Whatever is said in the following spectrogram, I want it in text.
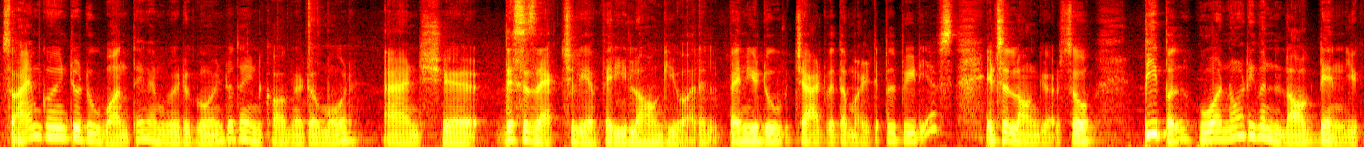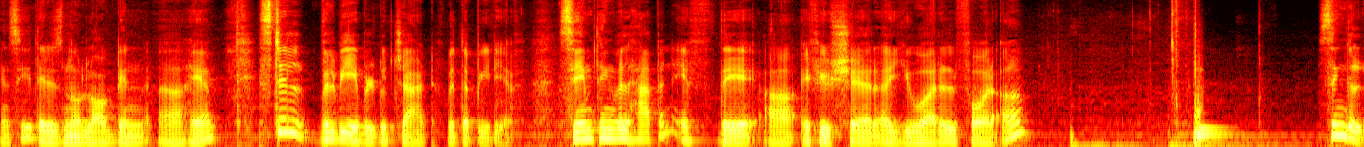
So I'm going to do one thing. I'm going to go into the incognito mode and share. This is actually a very long URL. When you do chat with the multiple PDFs, it's a long URL. So people who are not even logged in, you can see there is no logged in uh, here, still will be able to chat with the PDF. Same thing will happen if they, uh, if you share a URL for a single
